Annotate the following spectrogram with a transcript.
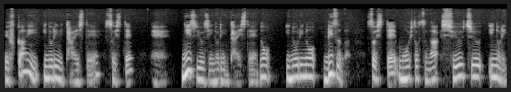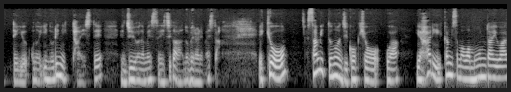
え深い祈りに対してそして、え24時祈りに対しての祈りのリズムそしてもう一つが集中祈りっていうこの祈りに対して重要なメッセージが述べられました。え今日サミットの時刻表はやはり神様は問題は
